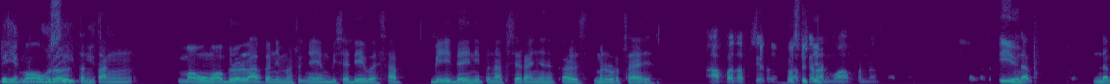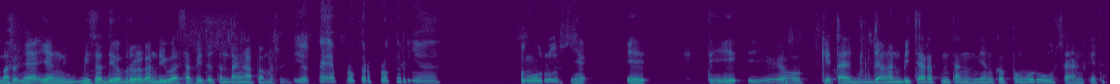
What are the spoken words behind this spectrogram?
ada yang ngobrol emosi tentang mau ngobrol apa nih maksudnya yang bisa di WhatsApp. Beda ini penafsirannya kalau menurut saya. Apa tafsir Maksudnya? tafsiranmu apa nang? Iya. Nggak, Enggak maksudnya yang bisa diobrolkan di WhatsApp itu tentang apa maksudnya? ya kayak proker-prokernya pengurus Ya. Eh, ti, iya, kita jangan bicara tentang yang kepengurusan, kita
